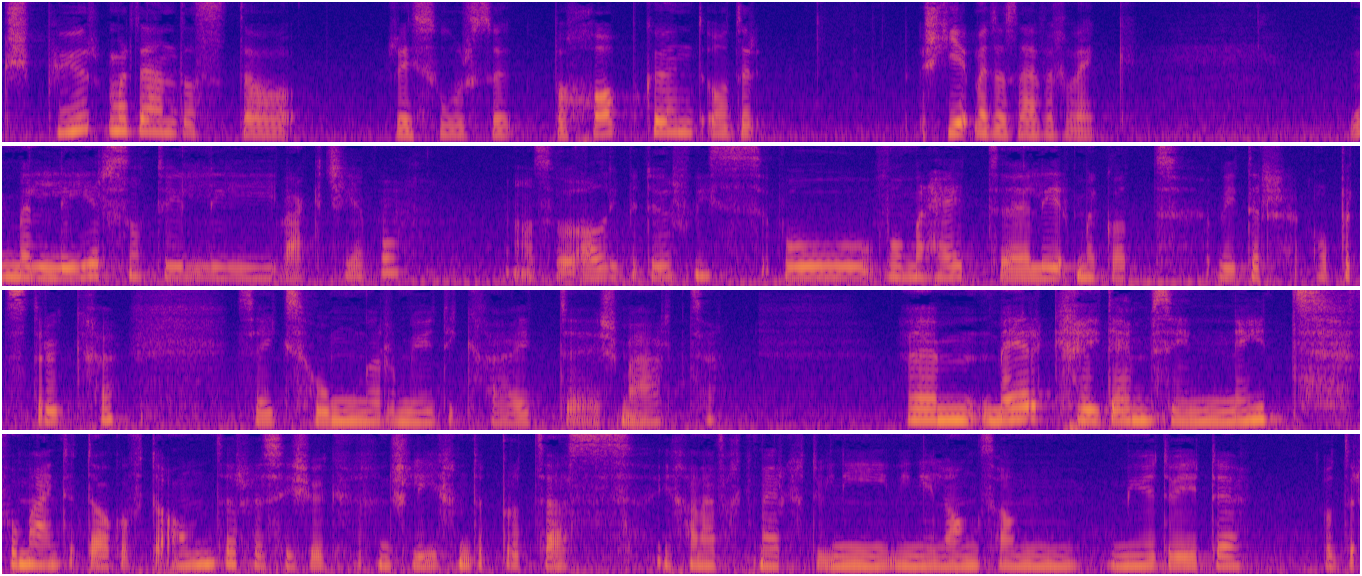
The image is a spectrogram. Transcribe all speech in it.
Spürt man dann, dass da Ressourcen backup gehen oder schiebt man das einfach weg? Man lernt es natürlich wegzuschieben. Also alle Bedürfnisse, die wo, wo man hat, äh, lernt man wieder abzudrücken. Sei es Hunger, Müdigkeit, äh, Schmerzen. Ähm, merke in dem Sinn nicht vom einen Tag auf den anderen. Es ist wirklich ein schleichender Prozess. Ich habe einfach gemerkt, wie ich, wie ich langsam müde werde oder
